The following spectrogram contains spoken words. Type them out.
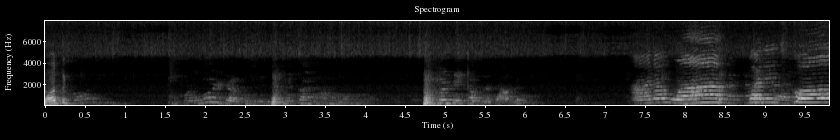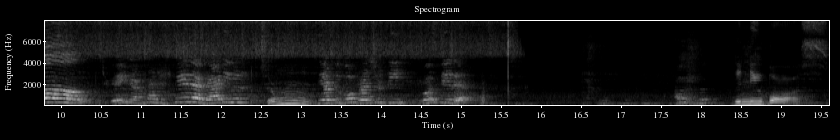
What the? You can take up the Come you have to go brush your teeth go stay there The new boss.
